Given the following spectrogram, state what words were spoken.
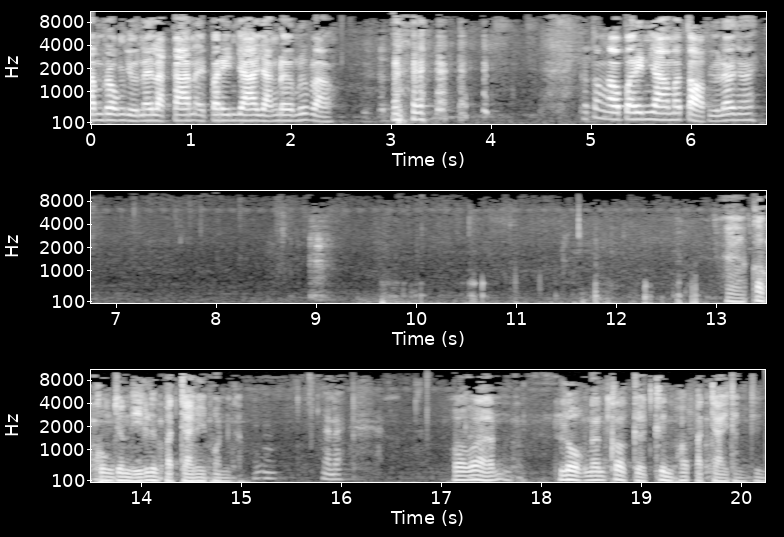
ดำรงอยู่ในหลักการไอ้ปริญญาอย่างเดิมหรือเปล่า ก็ต้องเอาปริญญามาตอบอยู่แล้วใช่ไหม ก็คงจะหนีเรื่องปัจจัยไม่พ้นครับนะเพราะว่าโลกนั้นก็เกิดขึ้นเพราะปัจจัยทั้งสิ้น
